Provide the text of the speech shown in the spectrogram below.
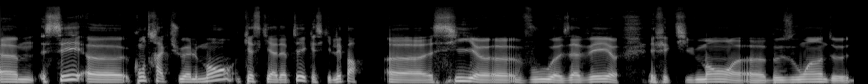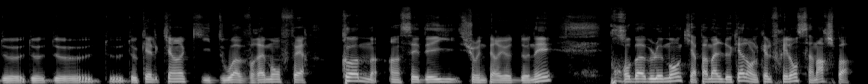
Euh, c'est euh, contractuellement, qu'est-ce qui est adapté et qu'est-ce qui ne l'est pas? Euh, si vous avez effectivement besoin de, de, de, de, de quelqu'un qui doit vraiment faire comme un CDI sur une période donnée, probablement qu'il y a pas mal de cas dans lesquels freelance ça marche pas.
